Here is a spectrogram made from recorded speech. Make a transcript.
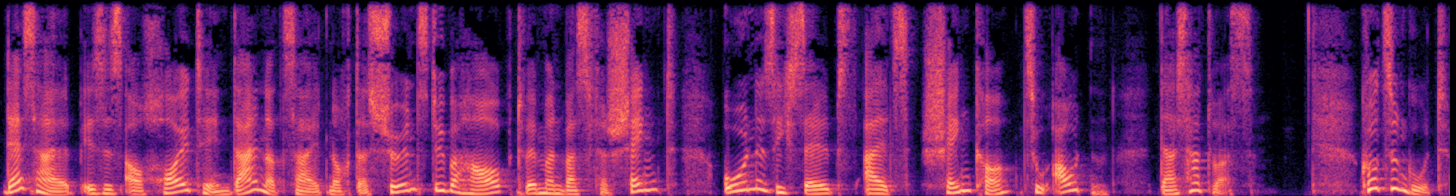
Deshalb ist es auch heute in deiner Zeit noch das Schönste überhaupt, wenn man was verschenkt, ohne sich selbst als Schenker zu outen. Das hat was. Kurz und gut,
